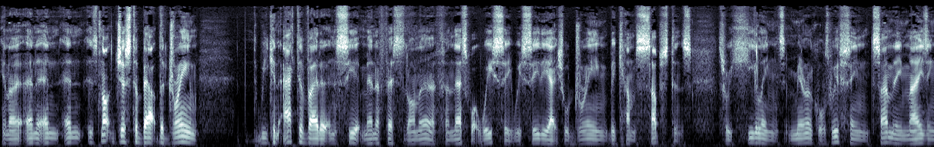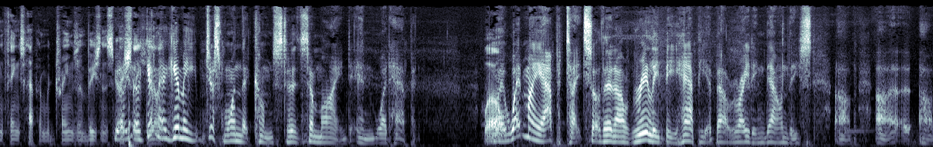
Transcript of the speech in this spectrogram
you know and, and, and it's not just about the dream we can activate it and see it manifested on earth, and that's what we see. We see the actual dream become substance through healings, miracles. We've seen so many amazing things happen with dreams and visions, especially uh, give, me, give me just one that comes to, to mind and what happened. Well, I whet my appetite so that I'll really be happy about writing down these uh, uh, uh,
